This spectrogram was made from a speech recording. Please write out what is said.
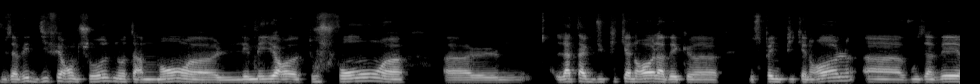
vous avez différentes choses, notamment euh, les meilleures touches-fonds, euh, euh, l'attaque du pick and roll avec le Spain pick and roll. vous avez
